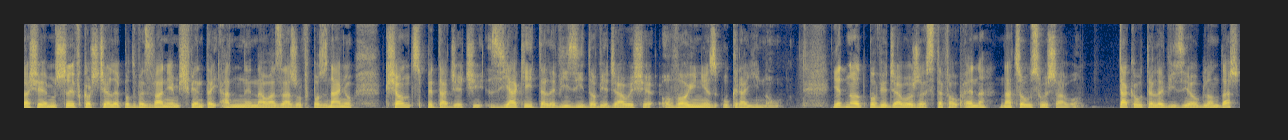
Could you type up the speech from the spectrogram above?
Czasie mszy w kościele pod wezwaniem świętej Anny na Łazarzu w Poznaniu ksiądz pyta dzieci, z jakiej telewizji dowiedziały się o wojnie z Ukrainą. Jedno odpowiedziało, że z TVN, na co usłyszało. Taką telewizję oglądasz?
